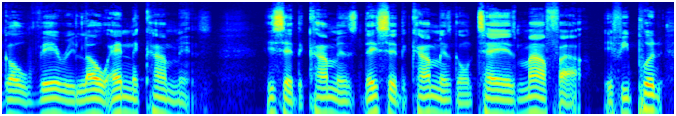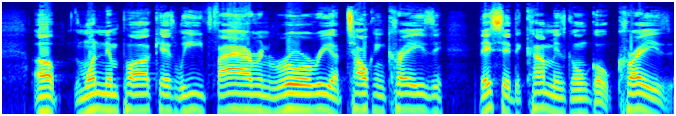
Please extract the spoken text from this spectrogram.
go very low, and the comments. He said the comments. They said the comments gonna tear his mouth out if he put up one of them podcasts where he firing Rory or talking crazy. They said the comments gonna go crazy,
